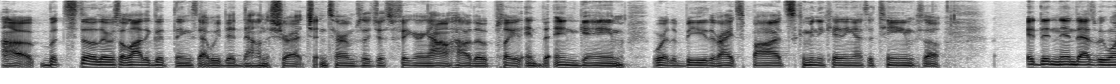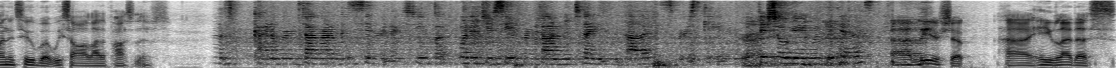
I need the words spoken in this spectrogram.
Uh, but still, there was a lot of good things that we did down the stretch in terms of just figuring out how to play in the end game, where to be, the right spots, communicating as a team. So it didn't end as we wanted to, but we saw a lot of positives. That's kind of weird to talk about him because he's sitting right next to you. But what did you see from Donovan tonight in uh, his first game, right. official game with the Cavs? Uh, leadership. Uh, he led us.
